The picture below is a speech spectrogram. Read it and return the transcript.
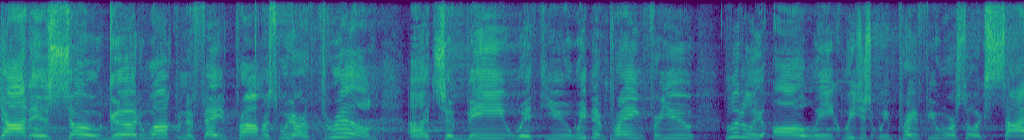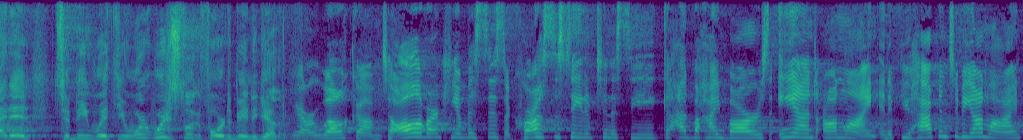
God is so good. Welcome to Faith Promise. We are thrilled uh, to be with you. We've been praying for you literally all week. We just we pray for you. We're so excited to be with you. We're, we're just looking forward to being together. We are welcome to all of our campuses across the state of Tennessee, God behind bars, and online. And if you happen to be online,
